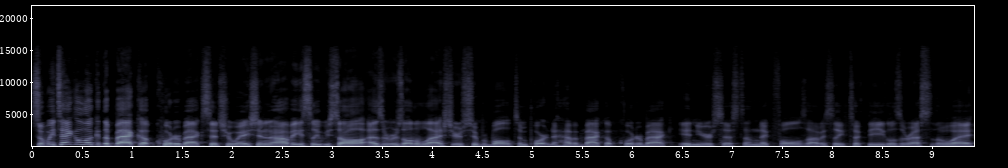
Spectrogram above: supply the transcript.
So we take a look at the backup quarterback situation, and obviously we saw as a result of last year's Super Bowl, it's important to have a backup quarterback in your system. Nick Foles obviously took the Eagles the rest of the way.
